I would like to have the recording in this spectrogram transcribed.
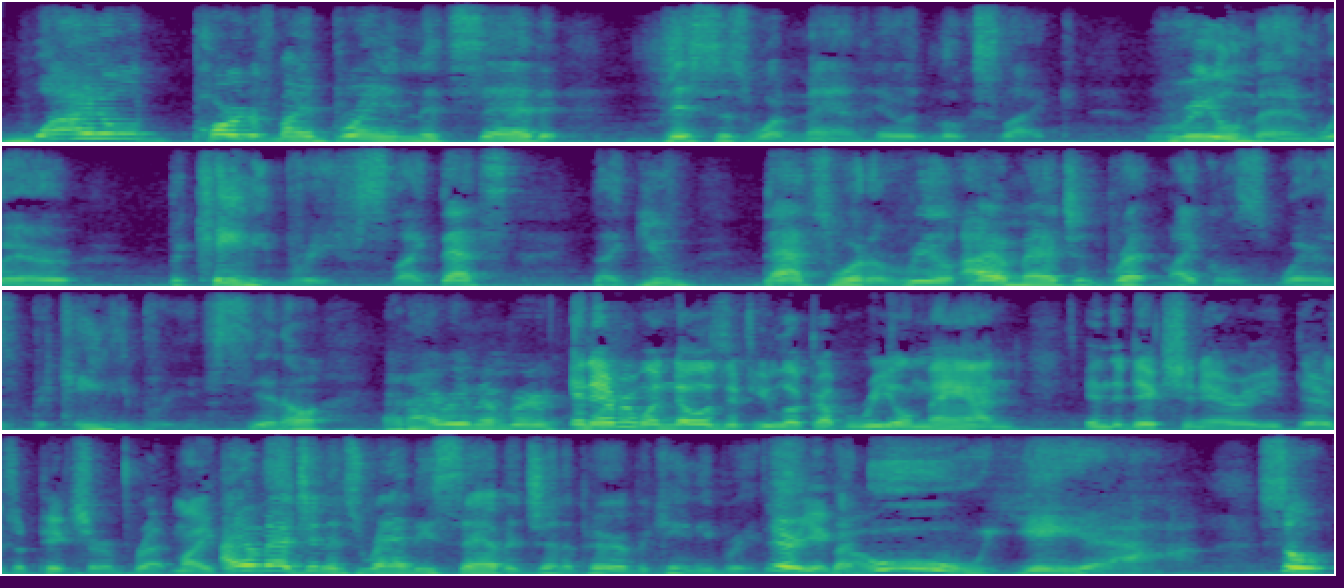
wild part of my brain that said, This is what manhood looks like. Real men wear bikini briefs. Like, that's, like, you, that's what a real, I imagine Bret Michaels wears bikini briefs, you know? And I remember And everyone knows if you look up real man in the dictionary, there's a picture of Bret Michaels. I imagine it's Randy Savage in a pair of bikini briefs. There you Like, go. Ooh, yeah. So,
